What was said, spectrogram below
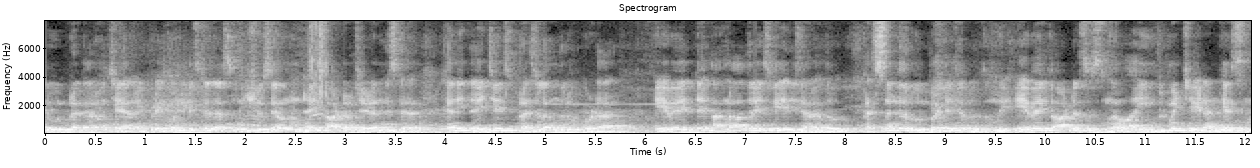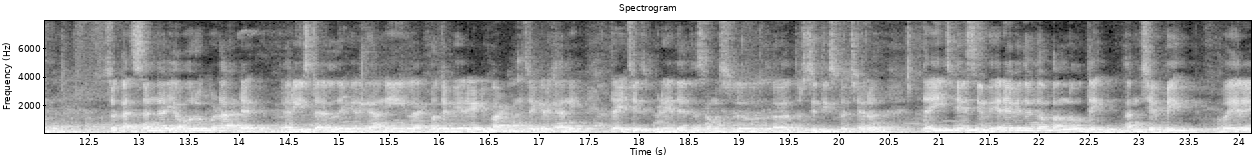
రూల్ ప్రకారం చేయాలి ఇప్పుడు కొన్ని డిస్కస్ చేస్తాం ఇష్యూస్ ఏమైనా ఉంటాయి సార్ట్ అవుట్ చేయడం డిస్కస్ కానీ దయచేసి ప్రజలందరూ కూడా ఏవైతే అన్ఆథరైజ్గా ఏది జరగదు ఖచ్చితంగా రూల్ బట్టే జరుగుతుంది. ఏవైతే ఆర్డర్స్ ఇస్తున్నావో అవి ఇంప్లిమెంట్ చేయడానికి ఇస్తున్నాం. సో ఖచ్చితంగా ఎవరు కూడా అంటే రిజిస్టార్ల దగ్గర కానీ లేకపోతే వేరే డిపార్ట్మెంట్స్ దగ్గర కానీ దయచేసి ఇప్పుడు ఏదైతే సమస్యలు దృష్టి తీసుకొచ్చారో దయచేసి వేరే విధంగా పనులు అవుతాయి అని చెప్పి వేరే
